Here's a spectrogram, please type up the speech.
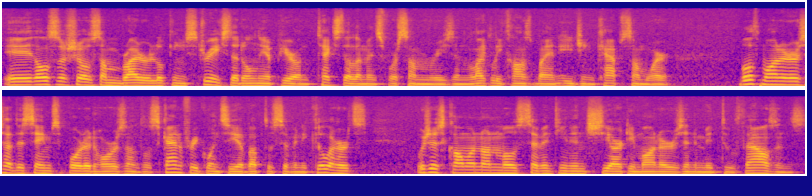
It also shows some brighter looking streaks that only appear on text elements for some reason, likely caused by an aging cap somewhere. Both monitors have the same supported horizontal scan frequency of up to 70 kHz, which is common on most 17-inch CRT monitors in the mid-2000s.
